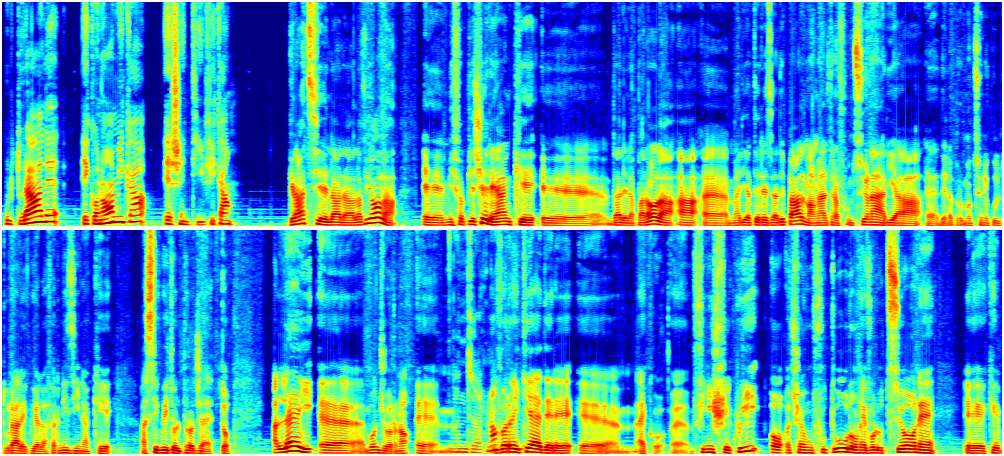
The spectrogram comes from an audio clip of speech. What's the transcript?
culturale, economica e scientifica. Grazie Lara Laviola. Eh, mi fa piacere anche eh, dare la parola a eh, Maria Teresa De Palma, un'altra funzionaria eh, della promozione culturale qui alla Farnesina che ha seguito il progetto. A lei, eh, buongiorno. Eh, buongiorno. Vorrei chiedere, ecco, finisce qui o c'è un futuro, un'evoluzione che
